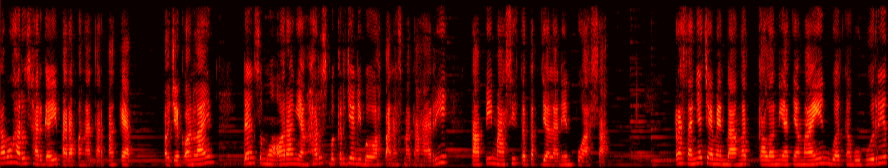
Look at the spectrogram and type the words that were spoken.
Kamu harus hargai para pengantar paket, ojek online, dan semua orang yang harus bekerja di bawah panas matahari tapi masih tetap jalanin puasa. Rasanya cemen banget kalau niatnya main buat ngabuburit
